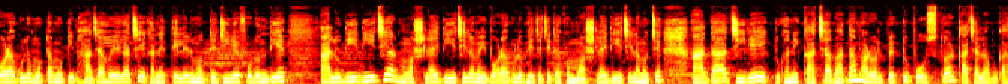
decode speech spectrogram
বড়াগুলো মোটামুটি ভাজা হয়ে গেছে। এখানে তেলের মধ্যে জিরে ফোড়ন দিয়ে আলু দিয়ে দিয়েছি আর মশলায় দিয়েছিলাম এই বড়াগুলো ভেজেছি। দেখো মশলায় দিয়েছিলাম হচ্ছে আদা, জিরে, একটুখানি কাঁচা বাদাম আর অল্প একটু পোস্ত আর কাঁচা লঙ্কা।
